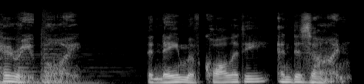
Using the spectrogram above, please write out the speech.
Carry Boy, the name of quality and design.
